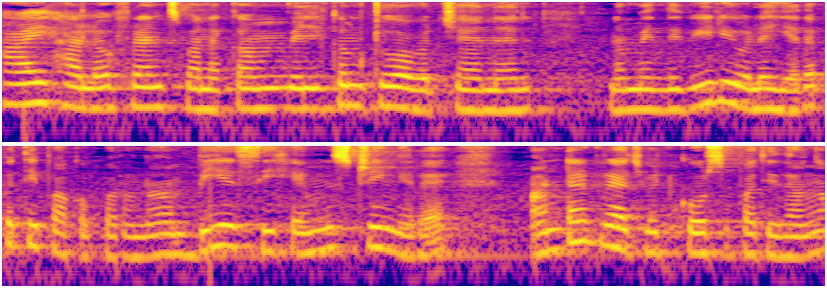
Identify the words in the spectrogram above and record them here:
ஹாய் ஹலோ ஃப்ரெண்ட்ஸ் வணக்கம் வெல்கம் டு அவர் சேனல் நம்ம இந்த வீடியோவில் எதை பற்றி பார்க்க போகிறோம்னா பிஎஸ்சி கெமிஸ்ட்ரிங்கிற அண்டர் கிராஜுவேட் கோர்ஸை பற்றி தாங்க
